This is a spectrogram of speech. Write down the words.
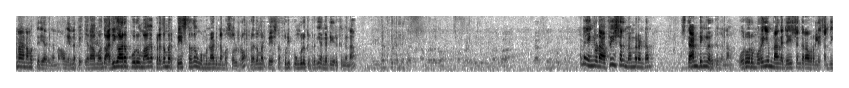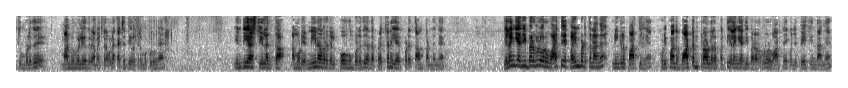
ஆனால் நமக்கு தெரியாதுங்கண்ணா அவங்க என்ன பே- வந்து அதிகாரப்பூர்வமாக பிரதமர் பேசினதை உங்க முன்னாடி நம்ம சொல்றோம். பிரதமர் பேசின குறிப்பு உங்களுக்கு இருக்கு. எங்கிட்ட இருக்குங்கண்ணா. எங்களோட அபிஷியல் மெமரண்டம் ஸ்டாண்டிங்ல இருக்குங்கண்ணா. ஒரு ஒரு முறையும் நாங்கள் ஜெய்சங்கர் அவர்களை சந்திக்கும் பொழுது மாண்பு வெளியுறவு அமைச்சர் அவர்களை கச்சத்தீவை திரும்ப கொடுங்க. இந்தியா ஸ்ரீலங்கா நம்முடைய மீனவர்கள் போகும் பொழுது அந்த பிரச்சனை ஏற்படுத்தாமல் பண்ணுங்க. இலங்கை அதிபர்கள் ஒரு வார்த்தையை பயன்படுத்தினாங்க. நீங்களும் பார்த்தீங்க. குறிப்பாக அந்த பாட்டம் ட்ராவலரை பற்றி இலங்கை அதிபர் அவர்கள் ஒரு வார்த்தையை கொஞ்சம் பேசியிருந்தாங்க.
